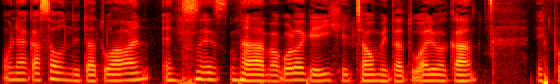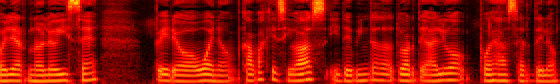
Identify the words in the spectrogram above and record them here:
una casa donde tatuaban, entonces nada, me acuerdo que dije, chao, me tatuó algo acá, spoiler, no lo hice, pero bueno, capaz que si vas y te pintas tatuarte algo, puedes hacértelo.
